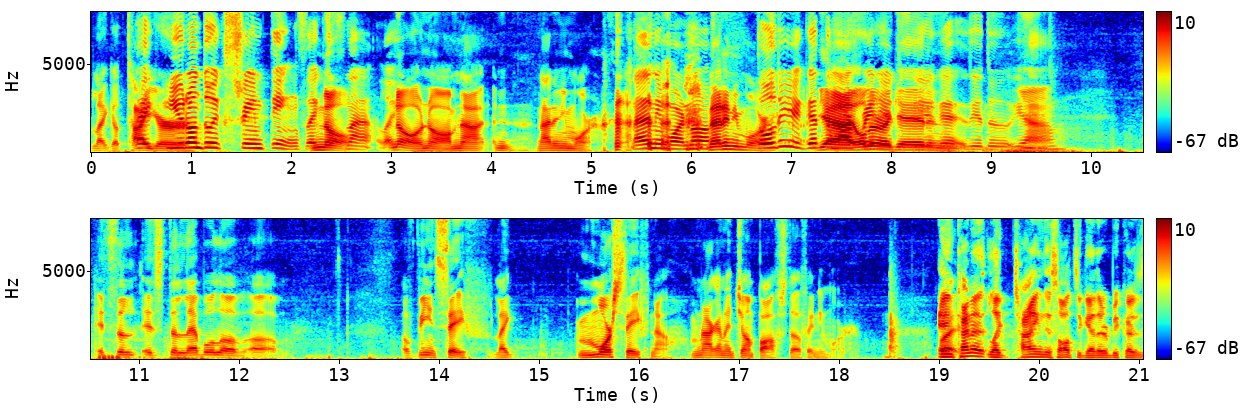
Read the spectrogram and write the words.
like a Like, tiger. you don't do extreme things. Like no, it's not like no, no, I'm not. n- Not anymore. Not anymore, no. not anymore. The older you get, yeah, the more older I afraid you, get, you, and get, you do. Yeah. it's the it's the level of um, of being safe. Like I'm more safe now. I'm not gonna jump off stuff anymore. and kind of like tying this all together because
